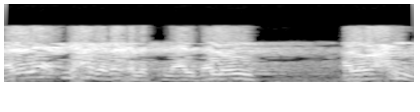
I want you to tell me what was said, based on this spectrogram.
قال له لا في حاجة دخلت في القلب. قال له إيه؟ قال له رحيم.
